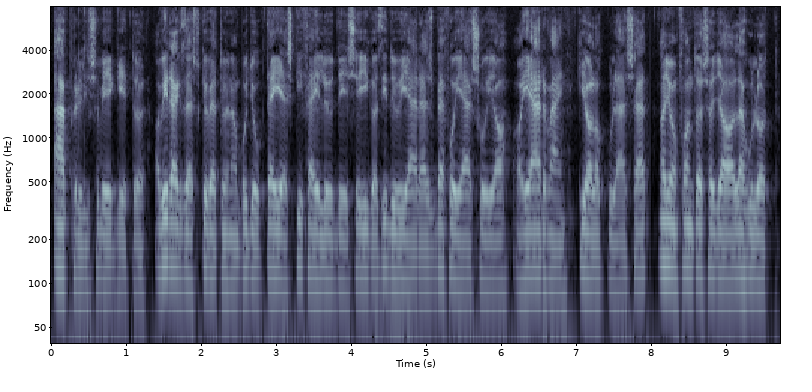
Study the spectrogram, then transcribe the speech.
április végétől. A virágzást követően a bogyók teljes kifejlődéséig az időjárás befolyásolja a járvány kialakulását. Nagyon fontos, hogy a lehullott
